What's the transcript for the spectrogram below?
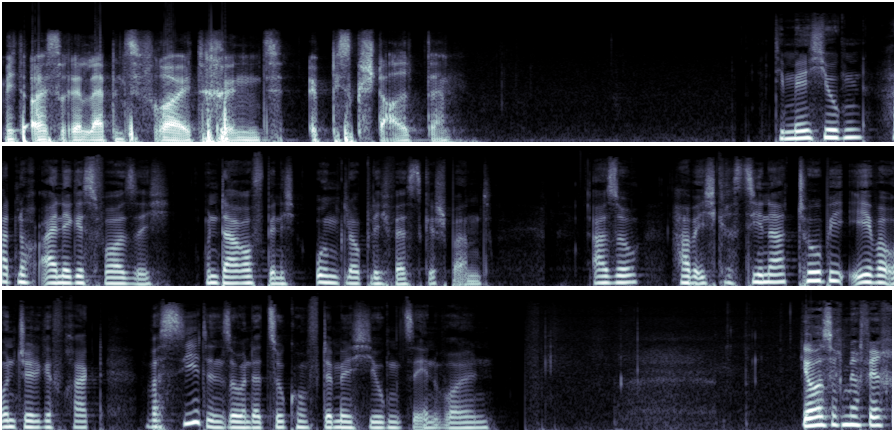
mit unserer Lebensfreude können etwas gestalten. Die Milchjugend hat noch einiges vor sich und darauf bin ich unglaublich festgespannt. Also habe ich Christina, Tobi, Eva und Jill gefragt, was sie denn so in der Zukunft der Milchjugend sehen wollen. Ja, was ich mir vielleicht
